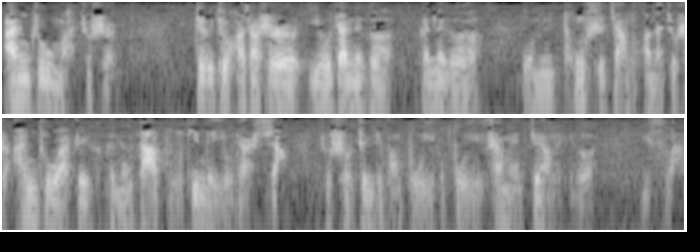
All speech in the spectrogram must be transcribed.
安住嘛，就是这个就好像是有点那个跟那个我们同时讲的话呢，就是安住啊，这个跟那个打补丁的有点像，就是说这个地方补一个补一上面这样的一个意思吧。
